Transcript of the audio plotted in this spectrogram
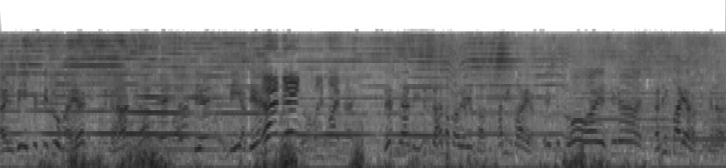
هاي البي 52 ما هيك؟ سنان بي بي قديش؟ لاندنج 25 هاي ليش لاندنج؟ لسه هلا طاير يظهر خليك طاير. إيش اسمه هاي سنان. خليك طاير سنان.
